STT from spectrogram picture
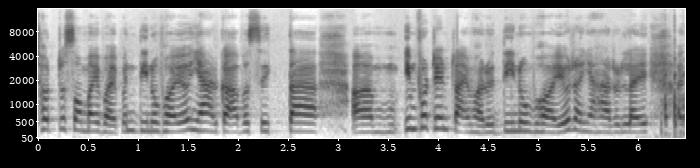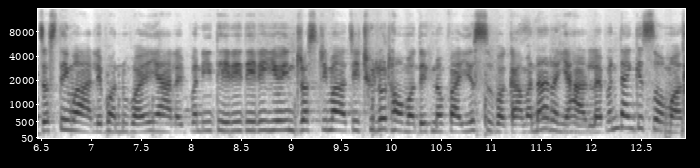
छोटो समय भए पनि दिनुभयो। यहाँहरूको आवश्यकता इम्पोर्टेन्ट टाइमहरू दिनुभयो र यहाँहरूलाई जस्तै उहाँहरूले भन्नुभयो यहाँलाई पनि धेरै धेरै यो इन्डस्ट्रीमा अझै ठुलो ठाउँमा देख्न पाइयोस् शुभकामना। र यहाँहरूलाई पनि थ्याङ्क यू सो मच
